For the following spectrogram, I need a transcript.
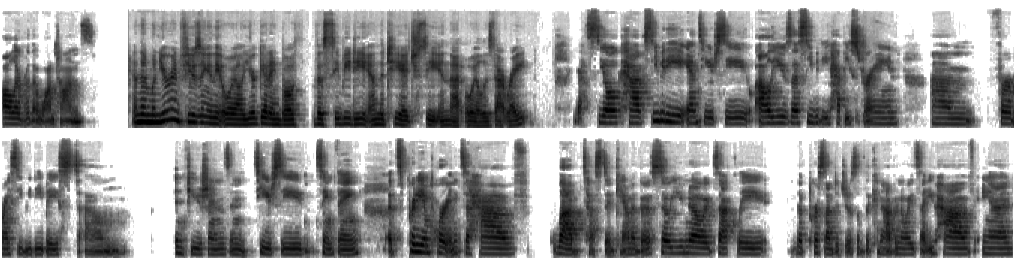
all over the wontons. And then when you're infusing in the oil, you're getting both the CBD and the THC in that oil. Is that right? Yes, you'll have CBD and THC. I'll use a CBD heavy strain um, for my CBD based um, infusions, and THC, same thing. It's pretty important to have lab tested cannabis. So you know exactly the percentages of the cannabinoids that you have, and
